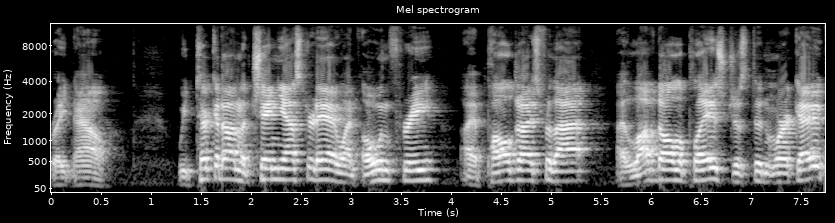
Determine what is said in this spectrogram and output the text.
right now. We took it on the chin yesterday. I went 0 and 3. I apologize for that. I loved all the plays, just didn't work out.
